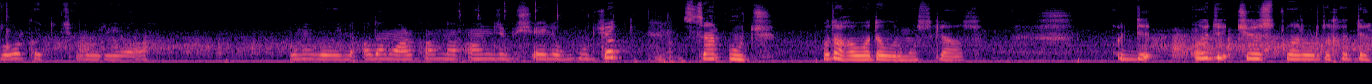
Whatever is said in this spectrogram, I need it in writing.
Zor kaçılır ya. Bu ne böyle? Adam arkamdan anca bir şeyle vuracak. Sen uç. O da havada vurması lazım. Hadi. Hadi chest var orada hadi.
